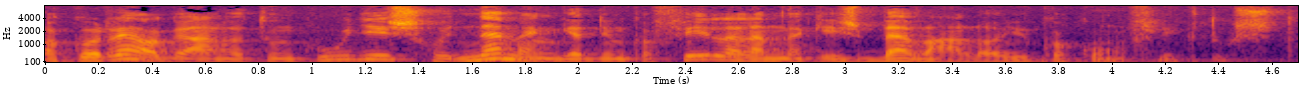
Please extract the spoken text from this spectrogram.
akkor reagálhatunk úgy is, hogy nem engedünk a félelemnek, és bevállaljuk a konfliktust.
